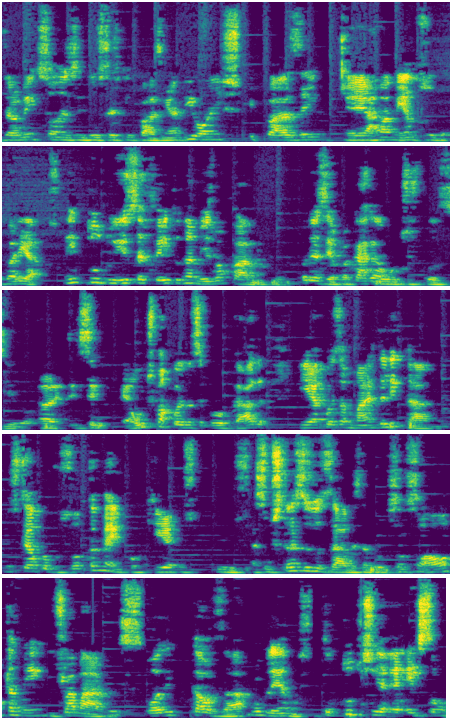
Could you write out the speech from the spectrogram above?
Geralmente são as indústrias que fazem aviões, que fazem é, armamentos variados. Nem tudo isso é feito na mesma fábrica. Por exemplo, a carga útil explosiva ser, é a última coisa a ser colocada e é a coisa mais delicada. O sistema propulsor também, porque os as substâncias usadas na produção são altamente inflamáveis, podem causar problemas. Então, tudo é, eles são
